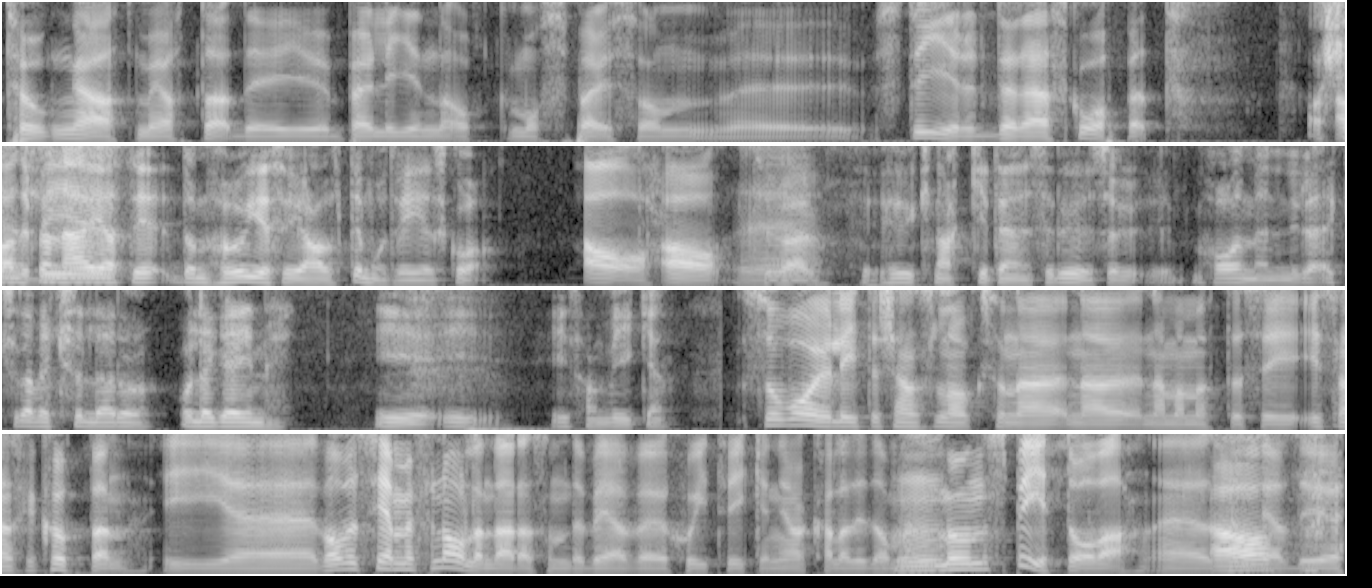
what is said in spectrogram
tunga att möta. Det är ju Berlin och Mossberg som eh, styr det där skåpet. Ja, känslan blir- är ju att det, de höjer sig ju alltid mot VSK. Ja, Ja, tyvärr. Eh, Hur knackigt det än ser ut så har de en lilla extra växel där att, att lägga in i, i, i Sandviken. Så var ju lite känslan också när, när, när man möttes i, i Svenska Cupen i, eh, var väl semifinalen där som det blev eh, Skitviken, jag kallade dem en Mm. munsbit då va? Eh, sen Ja. blev, det ju,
